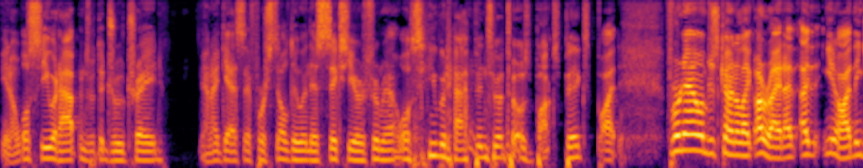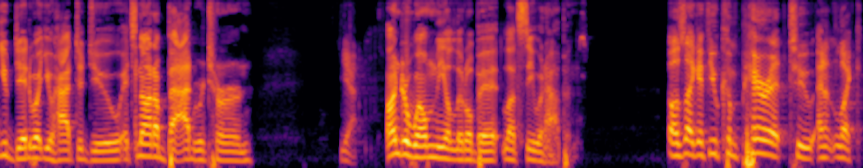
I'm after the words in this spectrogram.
you know, we'll see what happens with the Jrue trade. And I guess if we're still doing this six years from now, we'll see what happens with those Bucks picks. But for now, I'm just kind of like, all right, I, I, you know, I think you did what you had to do. It's not a bad return. Yeah, underwhelmed me a little bit. Let's see what happens. I was like, if you compare it to, and like,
